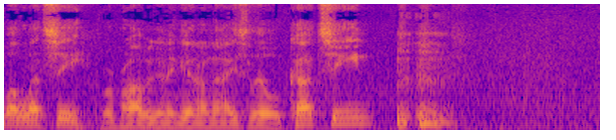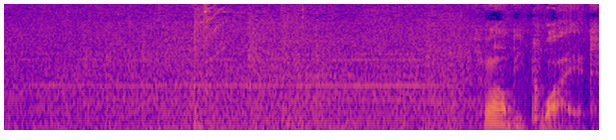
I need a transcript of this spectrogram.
Well, let's see. We're probably going to get a nice little cutscene. so I'll be quiet.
